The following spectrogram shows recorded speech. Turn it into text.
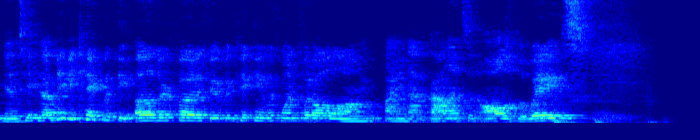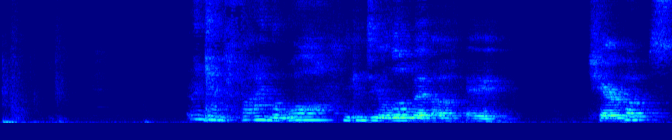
Again, take up. Maybe kick with the other foot if you've been kicking with one foot all along. Finding that balance in all of the ways. And again, find the wall. You can do a little bit of a chair pose.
